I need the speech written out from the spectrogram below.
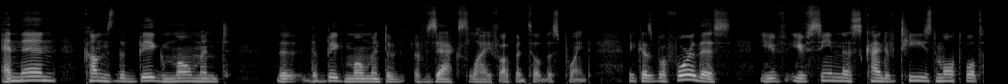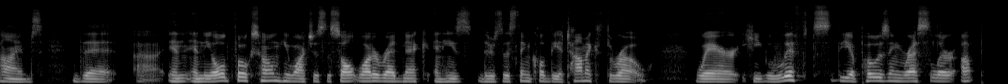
And then comes the big moment the the big moment of, of Zach's life up until this point. Because before this, you've you've seen this kind of teased multiple times that uh, in in the old folks' home he watches the saltwater redneck and he's there's this thing called the atomic throw, where he lifts the opposing wrestler up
